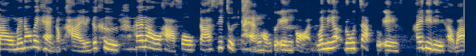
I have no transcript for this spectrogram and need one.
เราไม่ต้องไปแข่งกับใครนี่ก็คือ ให้เราค่ะโฟกัสที่จุดแข็งของตัวเองก่อน วันนี้รู้จักตัวเองให้ดีๆค่ะว่า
